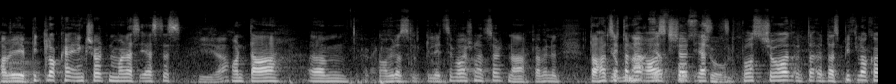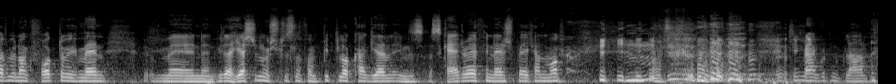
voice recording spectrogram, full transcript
Habe ich BitLocker eingeschalten mal als erstes. Ja. Und da, ähm, habe ich das letzte Woche schon erzählt? Nein, glaube ich nicht. Da hat sich dann herausgestellt, erst Postshow und, da- und das BitLocker hat mir dann gefragt, ob ich mein, meinen Wiederherstellungsschlüssel von BitLocker gerne ins SkyDrive hineinspeichern mag. Klingt nach einem guten Plan.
